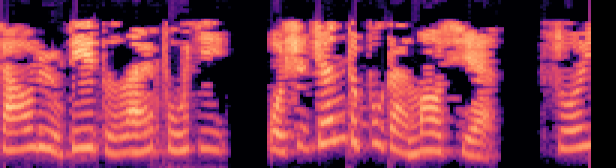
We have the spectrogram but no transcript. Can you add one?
小吕滴得来不易，我是真的不敢冒险。所以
